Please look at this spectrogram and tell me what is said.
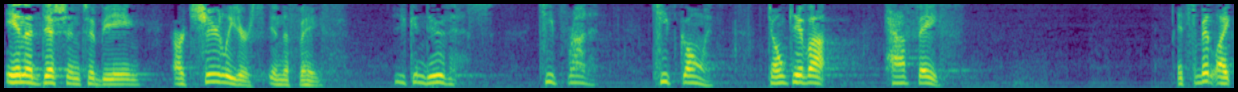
in addition to being our cheerleaders in the faith. You can do this. Keep running. Keep going. Don't give up. Have faith. It's a bit like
